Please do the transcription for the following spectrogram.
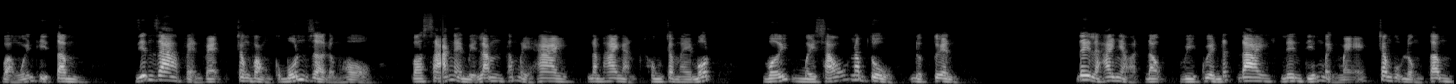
và Nguyễn Thị Tâm diễn ra vẻn vẹn trong vòng có 4 giờ đồng hồ vào sáng ngày 15 tháng 12 năm 2021 với 16 năm tù được tuyên. Đây là hai nhà hoạt động vì quyền đất đai lên tiếng mạnh mẽ trong vụ đồng tâm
